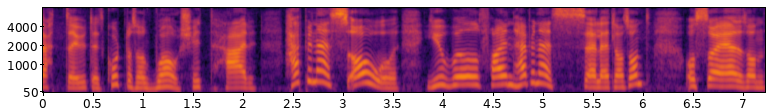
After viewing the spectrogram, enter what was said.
detter ut et kort, og så wow, shit, her Happiness! Oh, you will find happiness! Eller et eller annet sånt. Og så er det sånn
